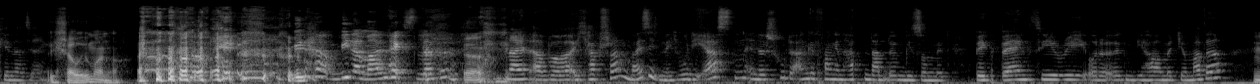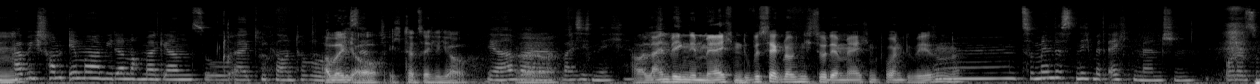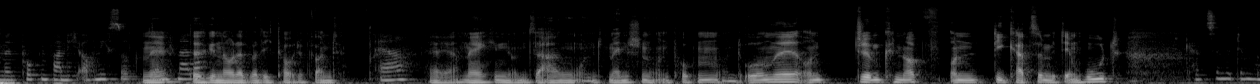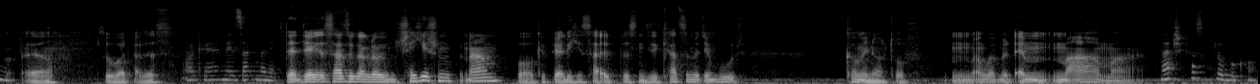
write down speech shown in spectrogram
Kinderserien. ich schaue immer noch. okay. wieder, wieder mal Next Level. Ja. Nein, aber ich habe schon, weiß ich nicht, wo die ersten in der Schule angefangen hatten, dann irgendwie so mit Big Bang Theory oder irgendwie How I Met Your Mother, Mhm. habe ich schon immer wieder nochmal gern so äh, Kika und Toro. Aber ich gesappt. auch, ich tatsächlich auch. Ja, weil, Ja. weiß ich nicht. Aber allein wegen den Märchen. Du bist ja, glaube ich, nicht so der Märchenfreund gewesen, ne? Mm, Zumindest nicht mit echten Menschen. Oder so mit Puppen fand ich auch nicht so Nee, das ist genau das, was ich heute fand. Ja, Ja, ja, Märchen und Sagen und Menschen und Puppen und Urmel und Jim Knopf und die Katze mit dem Hut. Katze mit dem Hut. Ja, sowas alles. Okay, nee, sag mir nichts. Der, der ist, hat sogar, glaube ich, einen tschechischen Namen. Boah, gefährliches Halbwissen. Diese Katze mit dem Hut. Komm ich noch drauf. Hm, Irgendwas mit M. Ma, Ma. Matschkas Globoko.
